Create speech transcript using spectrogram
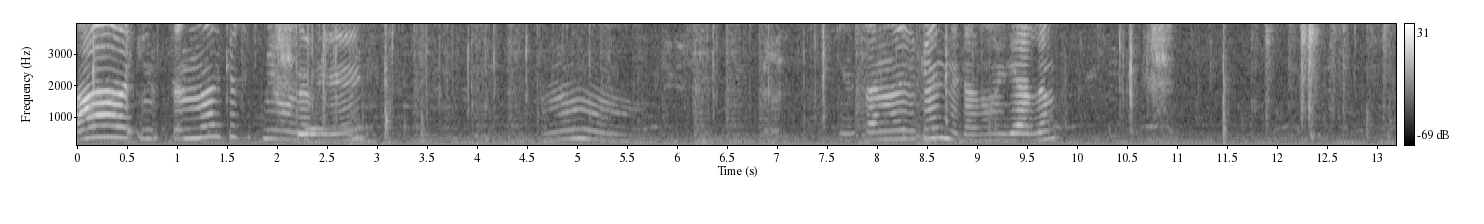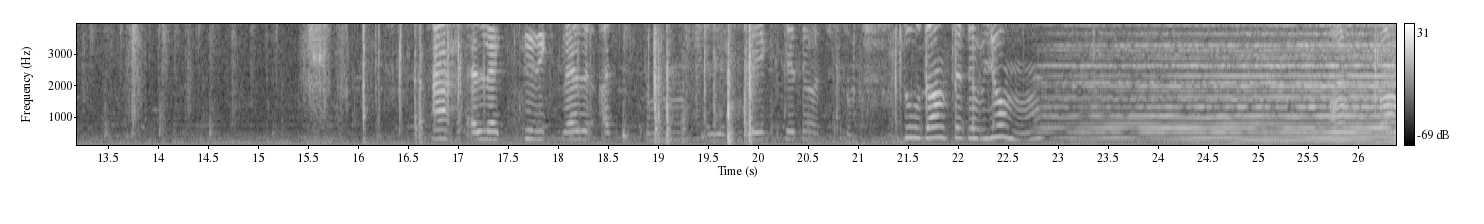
Aa insanlar gözükmüyor olabilir. İnsanları görmeden oynayalım. Edebiliyor mu? Ah ah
